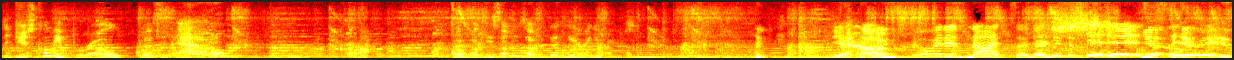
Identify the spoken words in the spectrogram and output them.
Did you just call me bro? I said, ow. Oh, okay, something's up with the hearing of yours. Yeah. No, it is not. So does yes, it is.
